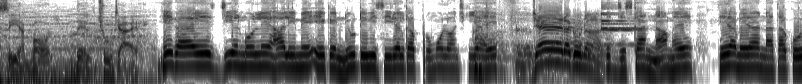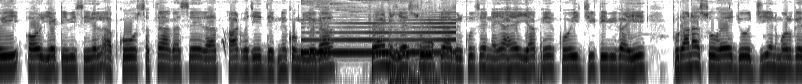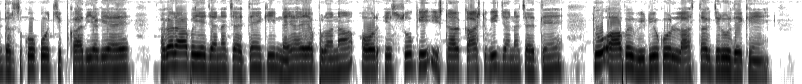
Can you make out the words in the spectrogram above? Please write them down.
जी अनमोल दिल छू जाए। हे गाइस जी अनमोल ने हाल ही में एक न्यू टीवी सीरियल का प्रोमो लॉन्च किया है। जय रघुनाथ। जिसका नाम है तेरा मेरा नाता कोई और यह टीवी सीरियल आपको 17 अगस्त से रात 8 बजे देखने को मिलेगा। फ्रेंड यह शो क्या बिल्कुल से नया है या फिर कोई जी टीवी का ही पुराना शो है जो जी अनमोल के दर्शकों को चिपका दिया गया है? अगर आप ये जानना चाहते हैं कि नया है या पुराना और इस शो की स्टार कास्ट भी जानना चाहते हैं तो आप वीडियो को लास्ट तक ज़रूर देखें।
